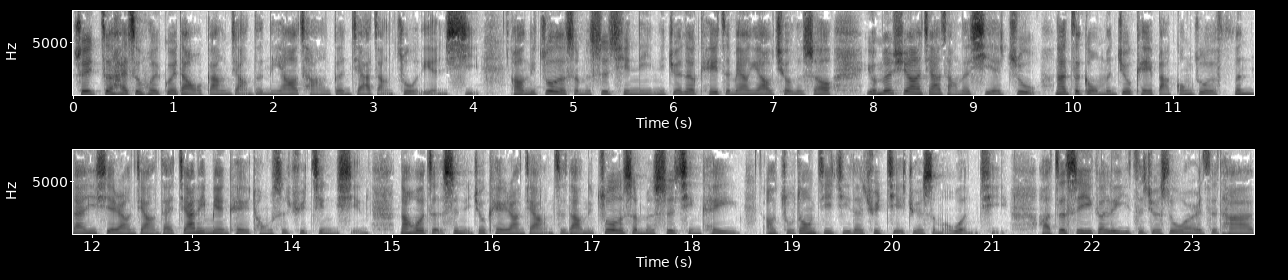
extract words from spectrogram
所以这还是回归到我刚刚讲的，你要常常跟家长做联系。好，你做了什么事情，你你觉得可以怎么样要求的时候，有没有需要家长的协助？那这个我们就可以把工作分担一些，让家长在家里面可以同时去进行。那或者是你就可以让家长知道你做了什么事情，可以呃主动积极的去。去解决什么问题？好，这是一个例子，就是我儿子他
